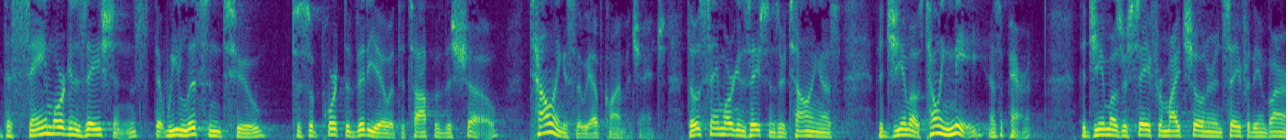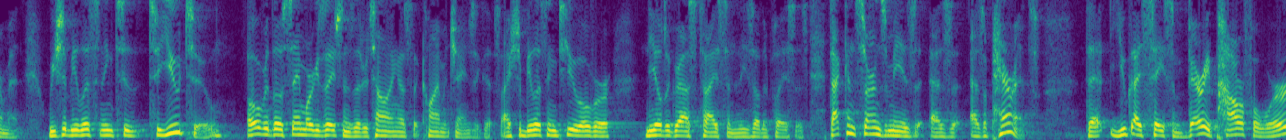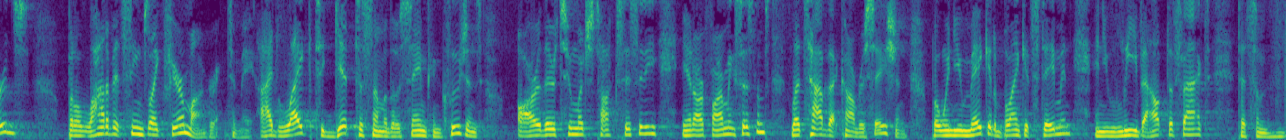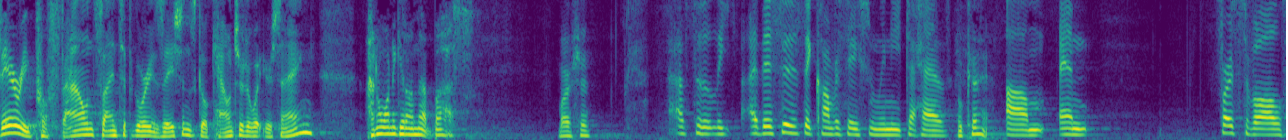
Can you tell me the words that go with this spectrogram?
the same organizations that we listen to to support the video at the top of the show telling us that we have climate change. Those same organizations are telling us that GMOs, telling me as a parent, that GMOs are safe for my children and safe for the environment. We should be listening to, to you two over those same organizations that are telling us that climate change exists. I should be listening to you over Neil deGrasse Tyson and these other places. That concerns me as, as, as a parent, that you guys say some very powerful words, but a lot of it seems like fear mongering to me. I'd like to get to some of those same conclusions. Are there too much toxicity in our farming systems? Let's have that conversation. But when you make it a blanket statement and you leave out the fact that some very profound scientific organizations go counter to what you're saying, I don't want to get on that bus. Marcia? Absolutely. Uh, this is the conversation we need to have. Okay. Um, and first of all,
